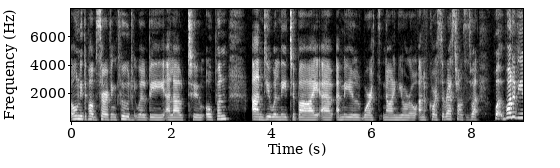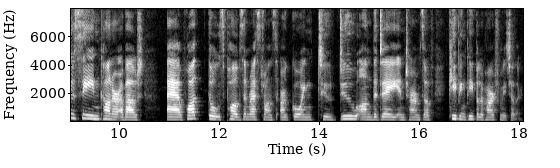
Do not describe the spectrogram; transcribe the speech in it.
only the pubs serving food will be allowed to open, and you will need to buy a, a meal worth nine euro. And of course, the restaurants as well. What, what have you seen, Conor, about uh, what those pubs and restaurants are going to do on the day in terms of keeping people apart from each other?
